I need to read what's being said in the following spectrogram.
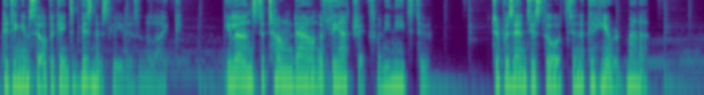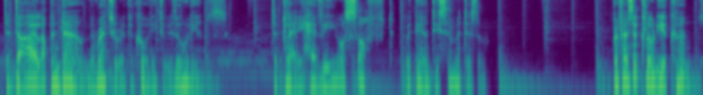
pitting himself against business leaders and the like, he learns to tone down the theatrics when he needs to, to present his thoughts in a coherent manner, to dial up and down the rhetoric according to his audience, to play heavy or soft with the anti Semitism. Professor Claudia Koonz.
